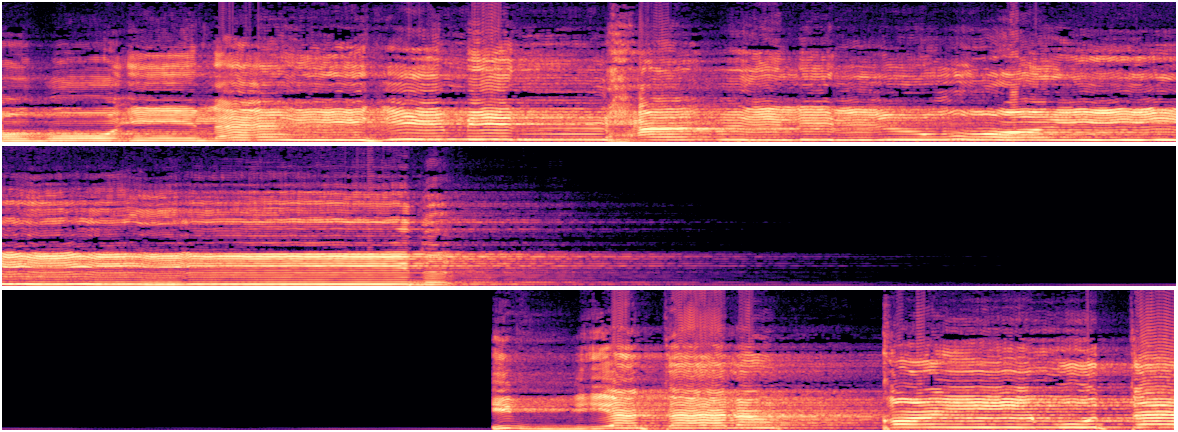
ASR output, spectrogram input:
أقرب إليه من حبل الوريد إذ يتلقى المتلقيان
